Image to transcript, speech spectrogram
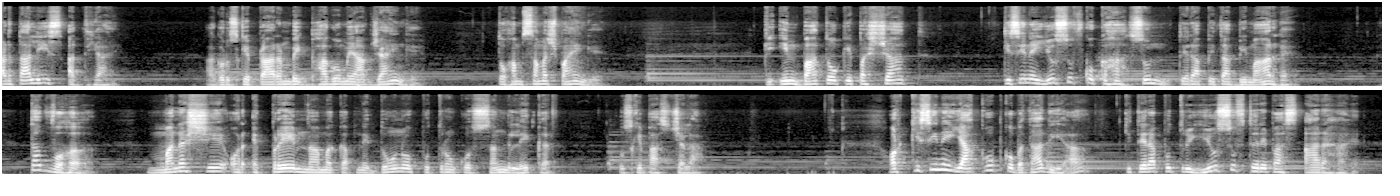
48 अध्याय, अगर उसके प्रारंभिक भागों में आप जाएँगे तो हम समझ पाएँगे कि इन बातों के पश्चात किसी ने यूसुफ को कहा, सुन, तेरा पिता बीमार है। तब वह मनश्य और एप्रेम नामक अपने दोनों पुत्रों को संग लेकर उसके पास चला। और किसी ने याकूब को बता दिया कि, तेरा पुत्र यूसुफ तेरे पास आ रहा है।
